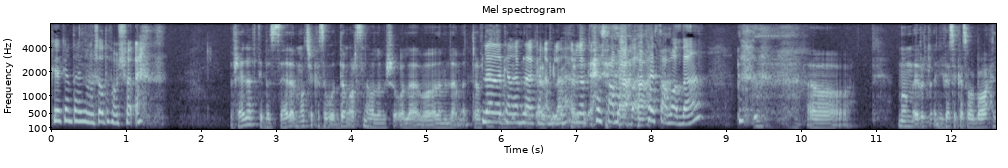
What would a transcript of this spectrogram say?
كده كانت عايزة المشاطة فمش فارقة. مش هدفتي بس هذا الماتش كسبوه قدام أرسنال ولا مش ولا ولا من لا لا لا كان قبلها كان قبلها. فاس على بعض بقى فاس على ده آه المهم إيفرتون نيوكاسل كسب 4-1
